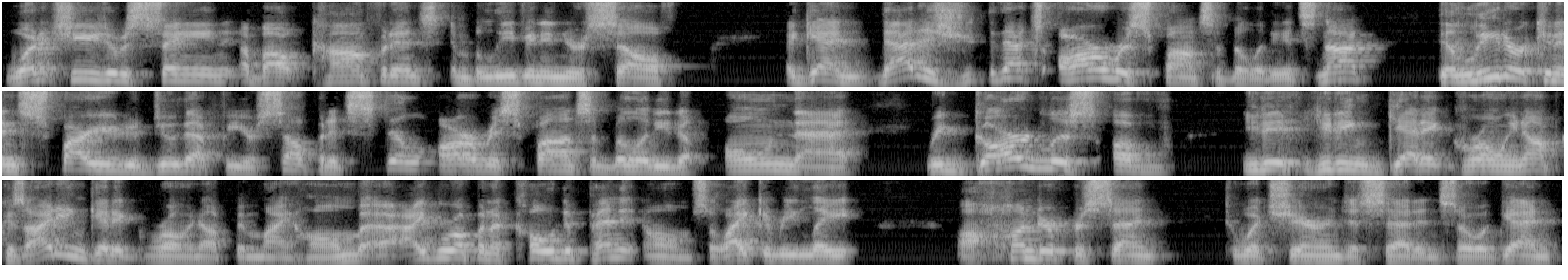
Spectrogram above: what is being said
What she was saying about confidence and believing in yourself. Again, that is that's our responsibility. It's not the leader can inspire you to do that for yourself, but it's still our responsibility to own that regardless of you didn't you didn't get it growing up because I didn't get it growing up in my home. I grew up in a codependent home, so I can relate hundred percent to what Sharon just said. And so again,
